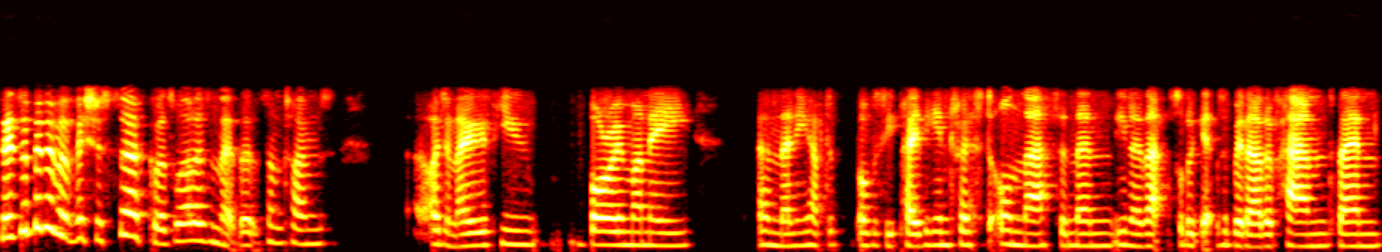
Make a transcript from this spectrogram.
There's a bit of a vicious circle as well, isn't it? That sometimes, I don't know, if you borrow money and then you have to obviously pay the interest on that, and then you know that sort of gets a bit out of hand, then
